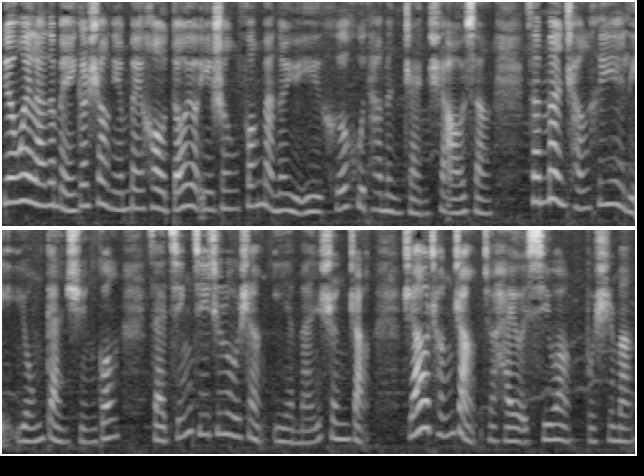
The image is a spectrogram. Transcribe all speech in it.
愿未来的每一个少年背后都有一双丰满的羽翼呵护他们，展翅翱翔，在漫长黑夜里勇敢寻光，在荆棘之路上野蛮生长。只要成长，就还有希望，不是吗？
